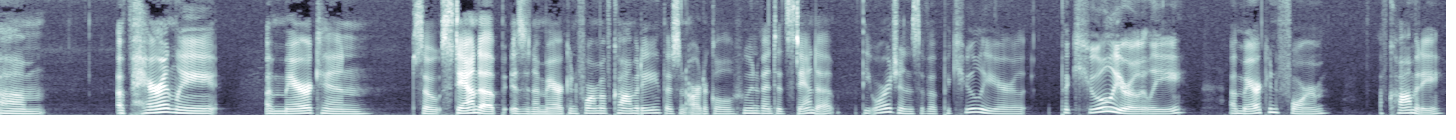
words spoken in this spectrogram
Um, apparently, American. So, stand up is an American form of comedy. There's an article, Who Invented Stand Up? The Origins of a Peculiar, Peculiarly American Form of Comedy.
